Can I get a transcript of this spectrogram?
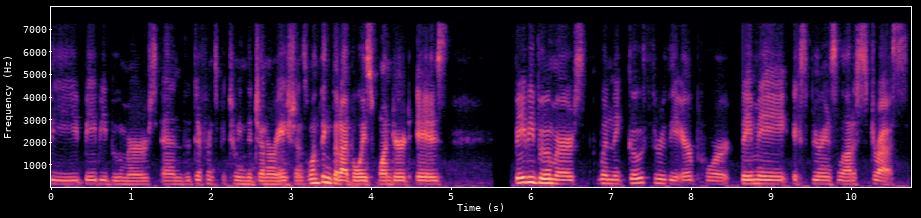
the baby boomers and the difference between the generations, one thing that I've always wondered is baby boomers, when they go through the airport, they may experience a lot of stress.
